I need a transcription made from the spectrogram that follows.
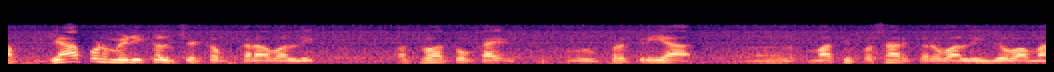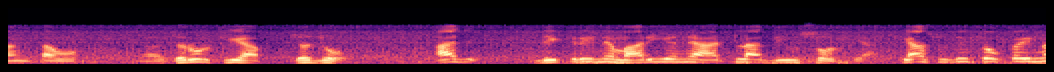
આપ જ્યાં પણ મેડિકલ ચેકઅપ કરાવવા લઈ અથવા તો કાંઈ પ્રક્રિયા માંથી પસાર કરવા લઈ જવા માંગતા હો જરૂરથી આપ જજો. આજ દીકરીને મારી અને આટલા દિવસો થયા. ત્યાં સુધી તો કંઈ ન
